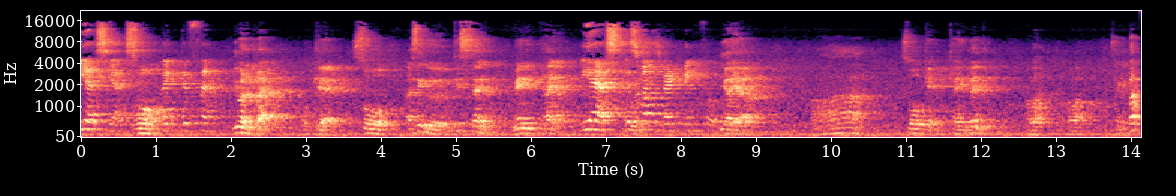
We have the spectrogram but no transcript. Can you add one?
Yes, yes. Oh. Like different. You are right. Okay. So I think uh, this side very tired. Yes, this one is very painful. Yeah, yeah. Ah. So okay. Can you bend? Baba, baba. Sakit pak?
